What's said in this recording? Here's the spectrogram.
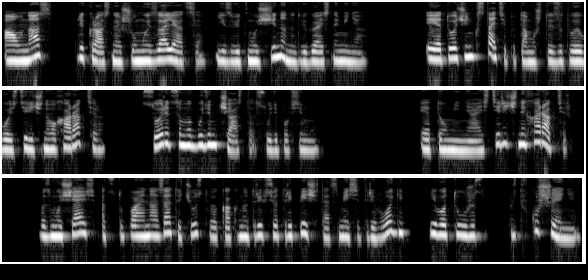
«А у нас прекрасная шумоизоляция», — язвит мужчина, надвигаясь на меня. «И это очень кстати, потому что из-за твоего истеричного характера ссориться мы будем часто, судя по всему». «Это у меня истеричный характер», Возмущаюсь, отступая назад и чувствуя, как внутри все трепещет от смеси тревоги и вот ужас, предвкушение.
